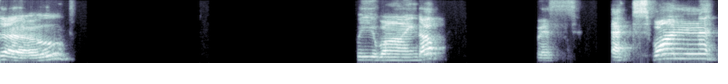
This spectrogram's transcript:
So. We wind up. With x one.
